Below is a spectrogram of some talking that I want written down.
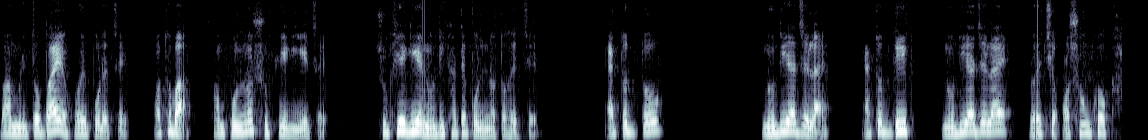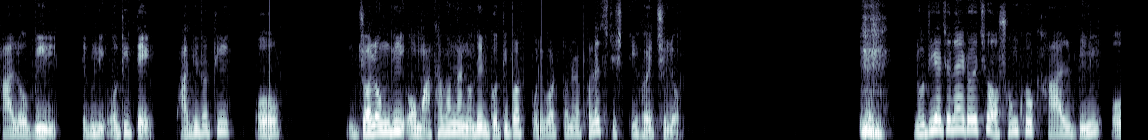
বা মৃতপ্রায় হয়ে পড়েছে অথবা সম্পূর্ণ শুকিয়ে গিয়েছে। শুকিয়ে গিয়ে নদী খাতে পরিণত হয়েছে। এত এতদ্দ নদিয়া জেলায় এতদ্দিক নদিয়া জেলায় রয়েছে অসংখ্য খাল ও বিল, যেগুলি অতীতে ভাগীরথী ও জলঙ্গি ও মাথাভাঙ্গা নদীর গতিপথ পরিবর্তনের ফলে সৃষ্টি হয়েছিল। নদিয়া জেলায় রয়েছে অসংখ্য খাল, বিল ও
